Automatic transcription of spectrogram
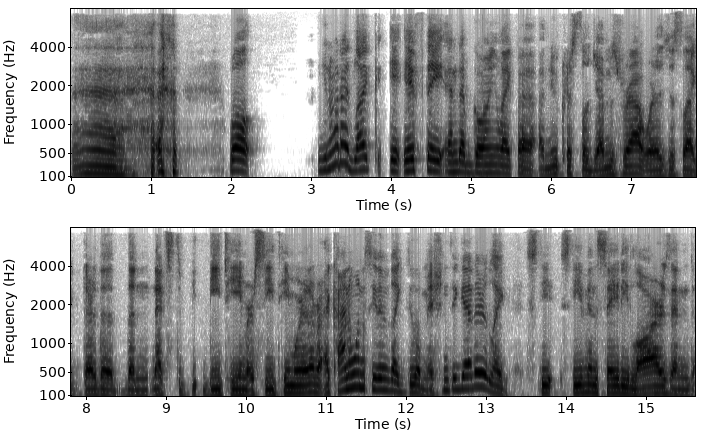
Uh, well, you know what I'd like if they end up going like a, a, new Crystal Gems route, where it's just like they're the the next B team or C team or whatever. I kind of want to see them like do a mission together, like St- Steven, Sadie, Lars, and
